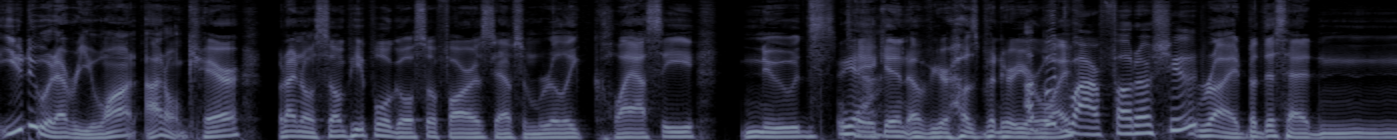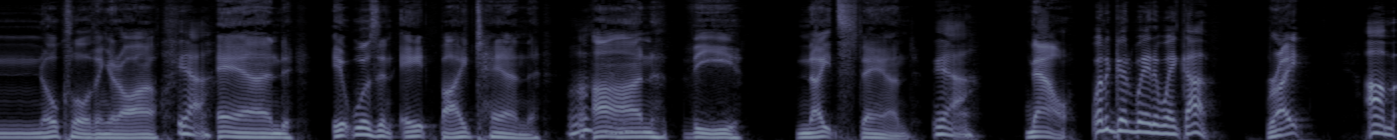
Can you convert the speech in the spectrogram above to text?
you do whatever you want. I don't care. But I know some people will go so far as to have some really classy nudes Yeah. taken of your husband or your wife. a wife. boudoir photo shoot. Right. But this had no clothing at all. Yeah. And it was an 8 by 10 Okay. on the nightstand. Yeah. Now, What a good way to wake up. right? Um,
